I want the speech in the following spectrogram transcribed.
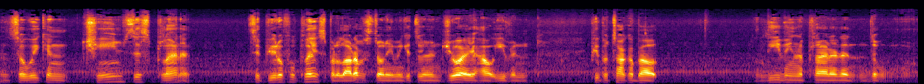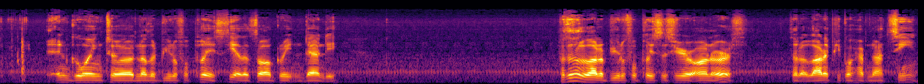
and so we can change this planet. It's a beautiful place, but a lot of us don't even get to enjoy how even people talk about leaving the planet and the, and going to another beautiful place. Yeah, that's all great and dandy. But there's a lot of beautiful places here on earth that a lot of people have not seen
